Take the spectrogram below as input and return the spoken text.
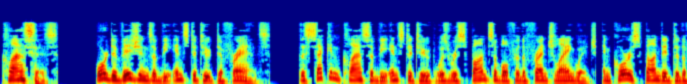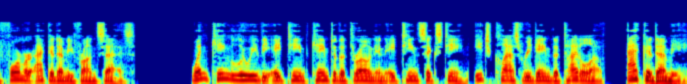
«classes» or divisions of the Institut de France. The second class of the institute was responsible for the French language, and corresponded to the former Académie Française. When King Louis XVIII came to the throne in 1816, each class regained the title of Académie.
